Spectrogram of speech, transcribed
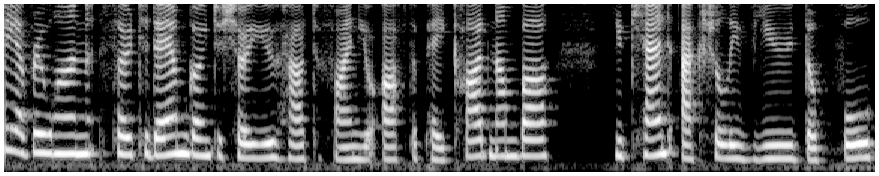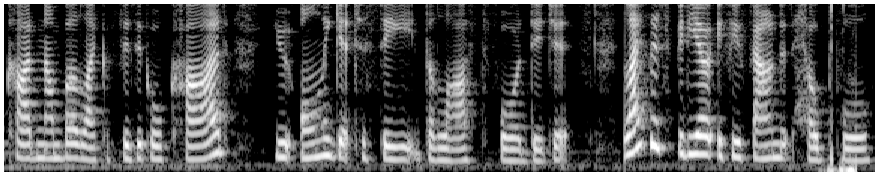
Hey everyone, so today I'm going to show you how to find your Afterpay card number. You can't actually view the full card number like a physical card. You only get to see the last four digits. Like this video if you found it helpful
